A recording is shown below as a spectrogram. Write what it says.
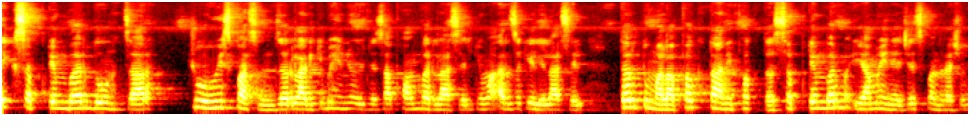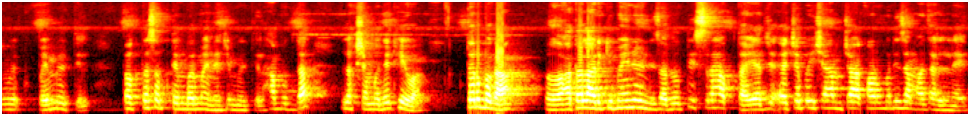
एक सप्टेंबर दोन हजार चोवीसपासून जर लाडकी बहीण योजनेचा फॉर्म भरला असेल किंवा अर्ज केलेला असेल तर तुम्हाला फक्त आणि फक्त सप्टेंबर या महिन्याचेच पंधराशे रुपये मिळतील. फक्त सप्टेंबर महिन्याचे मिळतील. हा मुद्दा लक्षामध्ये ठेवा. तर बघा आता लाडकी बहीण योजनेचा जो तिसरा हप्ता याचे याचे पैसे आमच्या अकाउंटमध्ये जमा झाले नाहीत.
